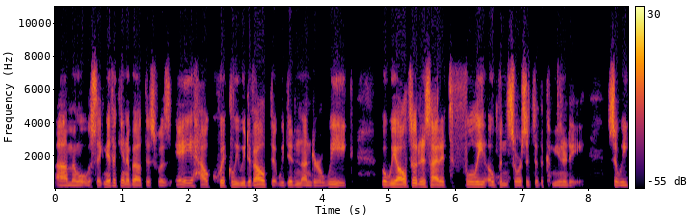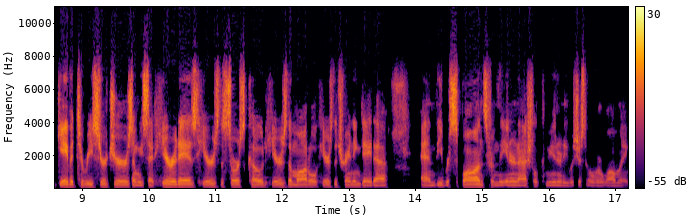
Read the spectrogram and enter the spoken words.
Um, and what was significant about this was A, how quickly we developed it. We did it under a week, but we also decided to fully open source it to the community. So we gave it to researchers and we said, here it is, here's the source code, here's the model, here's the training data. And the response from the international community was just overwhelming.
